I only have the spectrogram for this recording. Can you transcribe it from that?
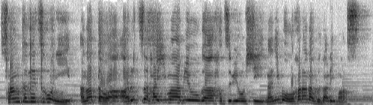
3ヶ月後にあなたはアルツハイマー病が発病し何もわからなくなります。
